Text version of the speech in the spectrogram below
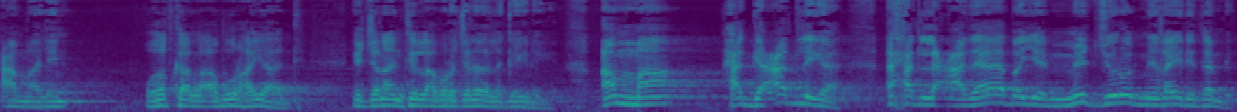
camalin oo la abuurhayaade ee jannada la abuuro jannada la geynayo. Amaa xagga cadliga axad la cadaabaya ma min hayri dambin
